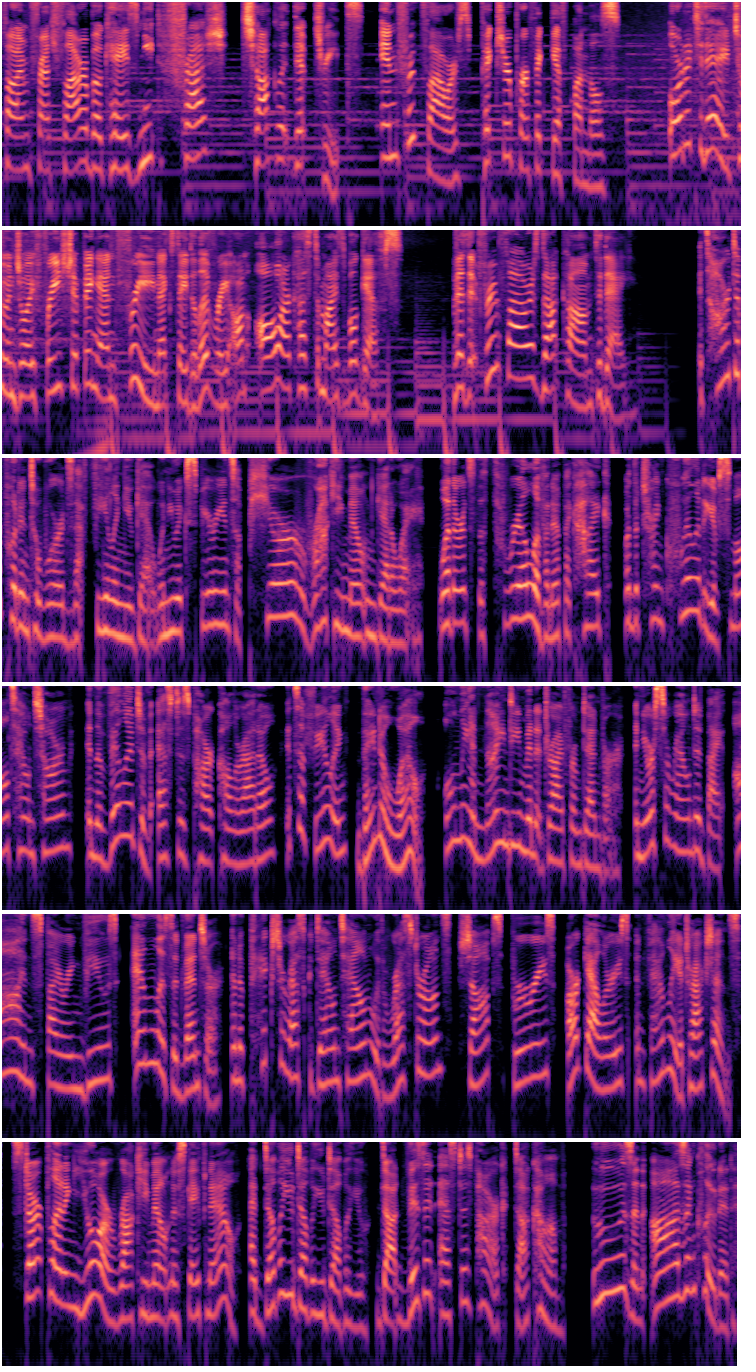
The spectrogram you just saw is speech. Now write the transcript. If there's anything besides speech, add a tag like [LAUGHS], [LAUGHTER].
Farm fresh flower bouquets meet fresh chocolate dip treats in Fruit Flowers picture perfect gift bundles. Order today to enjoy free shipping and free next day delivery on all our customizable gifts. Visit fruitflowers.com today. It's hard to put into words that feeling you get when you experience a pure Rocky Mountain getaway. Whether it's the thrill of an epic hike or the tranquility of small town charm, in the village of Estes Park, Colorado, it's a feeling they know well. Only a 90 minute drive from Denver, and you're surrounded by awe inspiring views, endless adventure, and a picturesque downtown with restaurants, shops, breweries, art galleries, and family attractions. Start planning your Rocky Mountain escape now at www.visitestespark.com. Oohs and ahs included.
